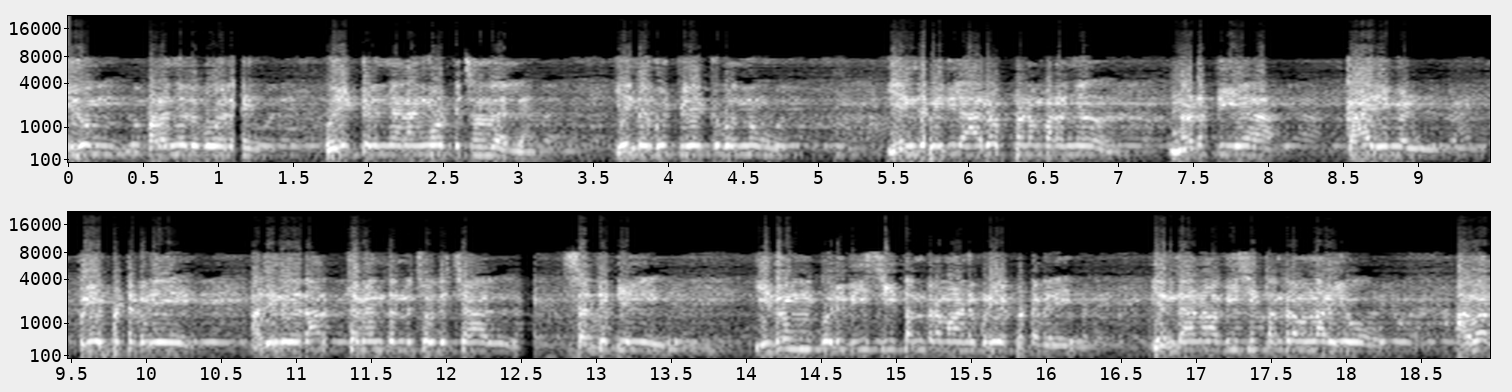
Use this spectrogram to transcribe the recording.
ഇതും പറഞ്ഞതുപോലെ ഒരിക്കലും ഞാൻ അങ്ങോട്ട് ചെന്നതല്ല. എന്റെ വീട്ടിലേക്ക് വന്നു. എന്റെ പേരിൽ ആരോപണം പറഞ്ഞ് നടത്തിയ കാര്യങ്ങൾ. പ്രിയപ്പെട്ടവരെ അതിന്റെ യഥാർത്ഥം എന്തെന്ന് ചോദിച്ചാൽ സത്യത്തിൽ ഇതും ഒരു വി സി തന്ത്രമാണ് പ്രിയപ്പെട്ടവരെ. എന്താണ് ആ വി സി തന്ത്രം എന്നറിയോ അവർ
